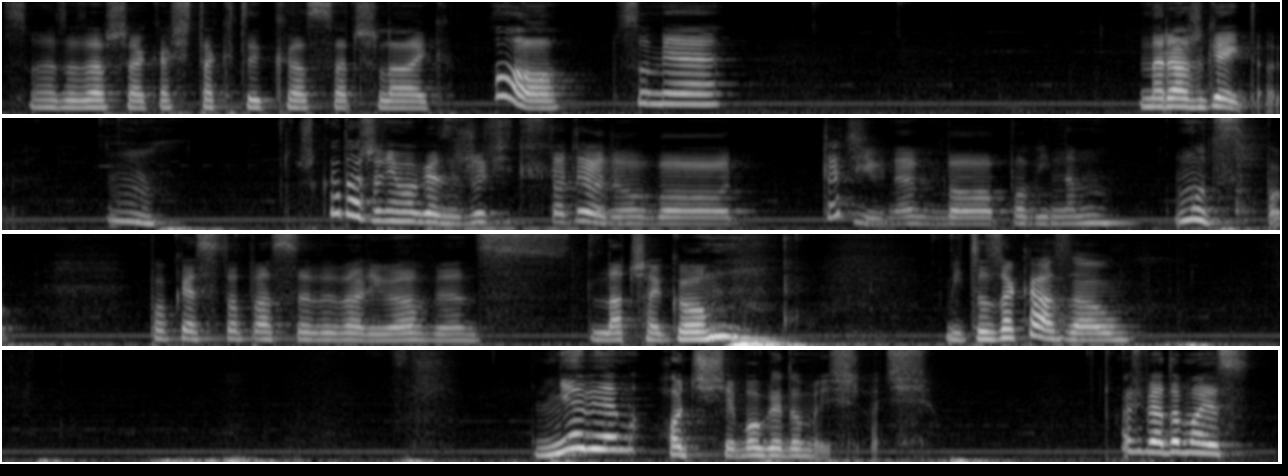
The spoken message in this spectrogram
W sumie to zawsze jakaś taktyka, such like. O! W sumie... Mirage Gate. Hmm. Szkoda, że nie mogę zrzucić stadionu, bo to dziwne, bo powinnam móc. Po, Pokestopa se wywaliła, więc dlaczego mi to zakazał? Nie wiem, choć się mogę domyślać. Choć wiadomo jest...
